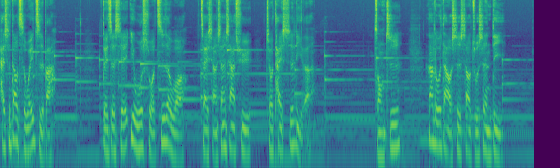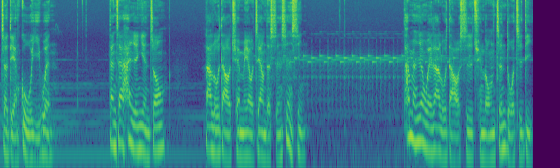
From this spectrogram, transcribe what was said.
还是到此为止吧。对这些一无所知的我，再想象下去就太失礼了。总之，拉鲁岛是少族圣地，这点固无疑问。但在汉人眼中，拉鲁岛却没有这样的神圣性。他们认为拉鲁岛是群龙争夺之地，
